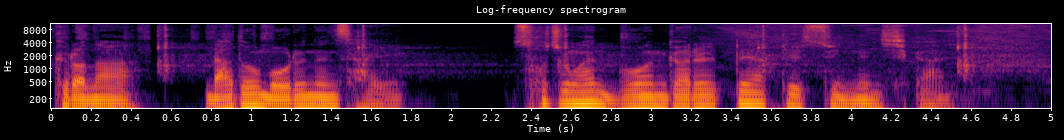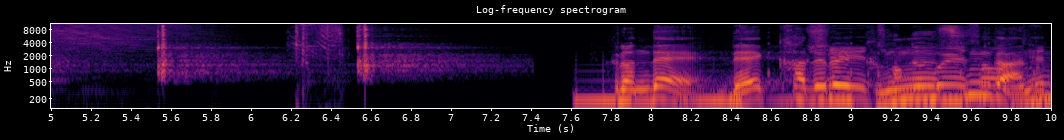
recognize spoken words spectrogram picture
그러나 나도 모르는 사이 소중한 무언가를 빼앗길 수 있는 시간. 그런데 내 카드를 긁는 순간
